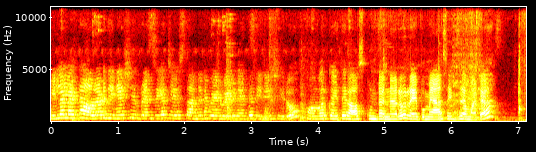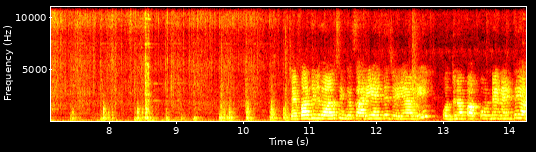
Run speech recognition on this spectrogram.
పిల్లలు అయితే ఆల్రెడీ తినేసిరు ఫ్రెండ్స్ ఇక చేస్తా అంటేనే వేడి వేడిగా అయితే తినేసిరు హోంవర్క్ అయితే రాసుకుంటున్నారు రేపు మ్యాథ్స్ ఎగ్జామ్ అట. చపాతీలు కావాల్సి ఇంకా కర్రీ అయితే చేయాలి. పొద్దున పప్పు ఉంటేనైతే ఆ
